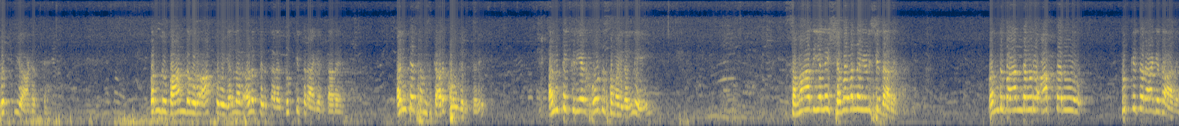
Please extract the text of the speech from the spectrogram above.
ಮೃತ್ಯು ಆಗತ್ತೆ. ಬಂಧು ಬಾಂಧವರು ಆಪ್ತರು ಎಲ್ಲರೂ ಅಳುತ್ತಿರ್ತಾರೆ, ದುಃಖಿತರಾಗಿರ್ತಾರೆ. ಅಂತ್ಯ ಸಂಸ್ಕಾರಕ್ಕೆ ಹೋಗಿರ್ತೀರಿ. ಅಂತ್ಯಕ್ರಿಯೆಗೆ ಹೋದ ಸಮಯದಲ್ಲಿ ಸಮಾಧಿಯಲ್ಲಿ ಶವವನ್ನ ಇಳಿಸಿದ್ದಾರೆ. ಬಂಧು ಬಾಂಧವರು ಆಪ್ತರು ದುಃಖಿತರಾಗಿದ್ದಾರೆ.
